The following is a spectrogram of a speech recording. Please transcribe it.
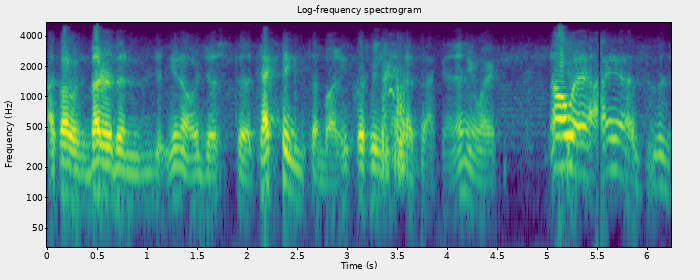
I thought it was better than you know just uh, texting somebody. Of course, we didn't have that back then, anyway. No, I, I uh, the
